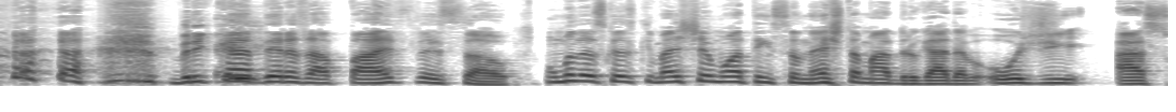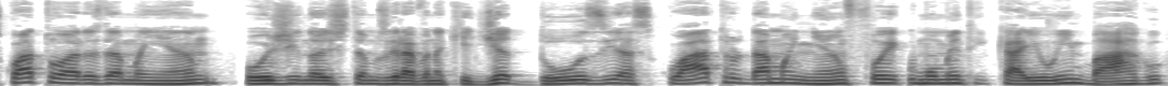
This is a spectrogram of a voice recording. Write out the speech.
Brincadeiras à parte, pessoal. Uma das coisas que mais chamou a atenção nesta madrugada, hoje, às 4 horas da manhã, hoje nós estamos gravando aqui dia 12, às 4 da manhã foi o momento que caiu o embargo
